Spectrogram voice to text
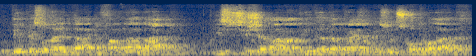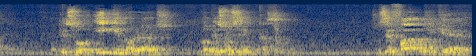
Eu tenho personalidade, eu falo na lata. Isso se chama, há 30 anos atrás, uma pessoa descontrolada, uma pessoa ignorante, uma pessoa sem educação. Você fala o que quer,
